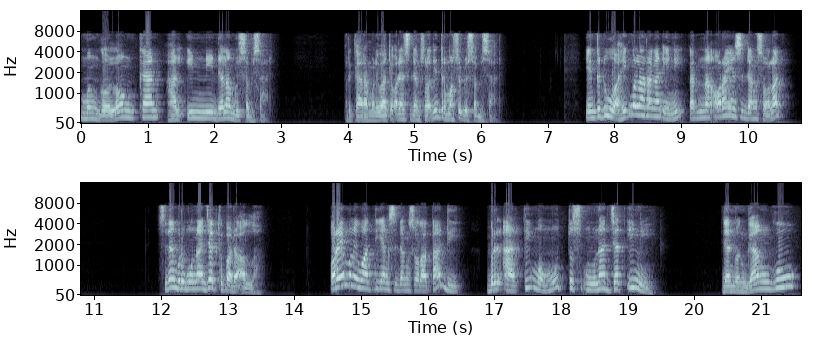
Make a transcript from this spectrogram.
menggolongkan hal ini dalam dosa besar. Perkara melewati orang yang sedang sholat ini termasuk dosa besar. Yang kedua, hikmah larangan ini karena orang yang sedang sholat sedang bermunajat kepada Allah. Orang yang melewati yang sedang sholat tadi berarti memutus munajat ini dan mengganggu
